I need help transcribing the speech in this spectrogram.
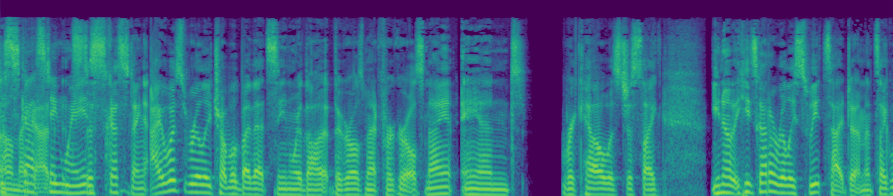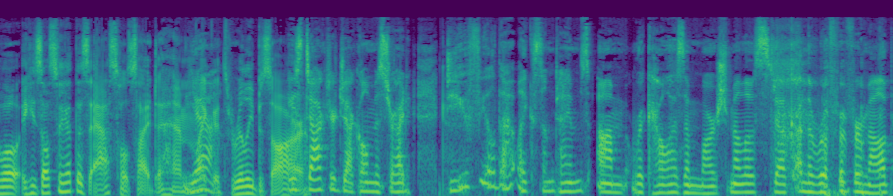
Oh my God, disgusting it's disgusting. I was really troubled by that scene where the the girls met for girls' night, and Raquel was just like, you know, he's got a really sweet side to him. It's like, well, he's also got this asshole side to him. Yeah. Like, it's really bizarre. He's Dr. Jekyll Mr. Hyde. Do you feel that like sometimes um Raquel has a marshmallow stuck on the roof of her mouth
